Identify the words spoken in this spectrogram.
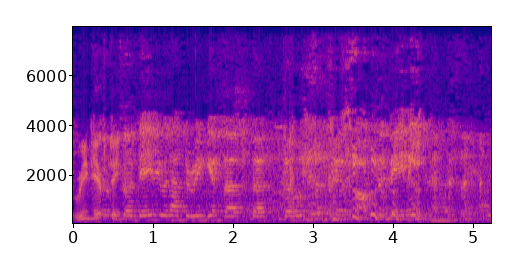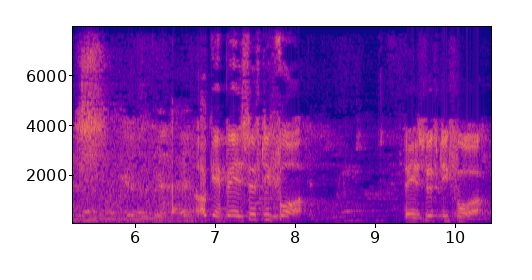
Regifting. So, so Davey would have to regift that that those talk to baby. okay, page fifty-four. Page fifty-four.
